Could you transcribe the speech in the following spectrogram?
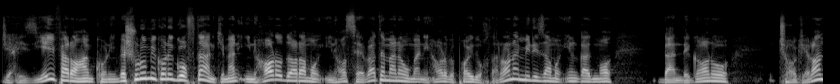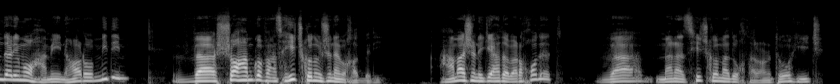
جهیزیه فراهم کنیم و شروع می‌کنه گفتن که من اینها رو دارم و اینها ثروت منه و من اینها رو به پای دخترانم میریزم و اینقدر ما بندگان و چاکران داریم و همه اینها رو میدیم. و شاه هم گفت اصلا هیچ کدومشو نمی‌خواد بدی. همش نگه دار برای خودت و من از هیچ کدوم دختران تو هیچ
